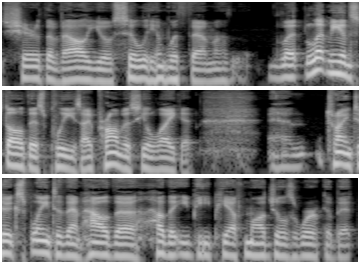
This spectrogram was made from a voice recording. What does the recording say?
share the value of Cilium with them. Uh, let let me install this, please. I promise you'll like it. And trying to explain to them how the how the eBPF modules work a bit.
